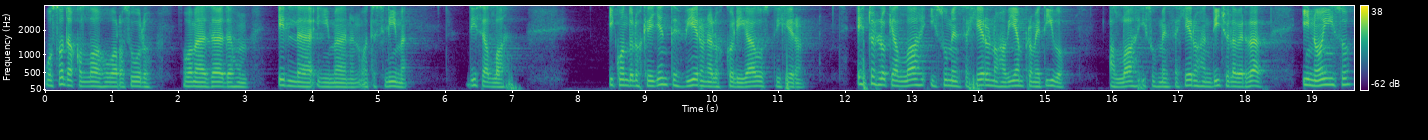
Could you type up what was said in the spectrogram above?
وصدق الله ورسوله وما زادهم إلا إيمانا وتسليما. Dice Allah. Y cuando los creyentes vieron a los coligados, dijeron, Esto es lo que Allah y su mensajero nos habían prometido. Allah y sus mensajeros han dicho la verdad, y no hizo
